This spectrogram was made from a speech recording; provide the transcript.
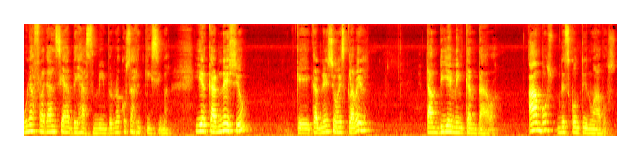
una fragancia de jazmín, pero una cosa riquísima. Y el carnesio, que carnesio es clavel, también me encantaba. Ambos descontinuados.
